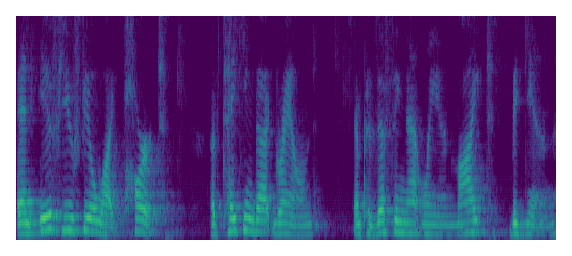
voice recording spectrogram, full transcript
and if you feel like part of taking that ground and possessing that land might begin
